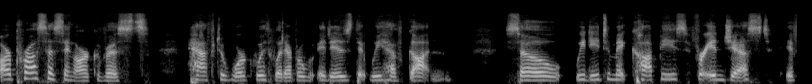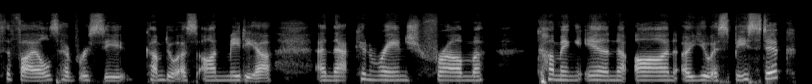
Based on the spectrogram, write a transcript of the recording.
our processing archivists have to work with whatever it is that we have gotten. So we need to make copies for ingest if the files have received come to us on media, and that can range from coming in on a USB stick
